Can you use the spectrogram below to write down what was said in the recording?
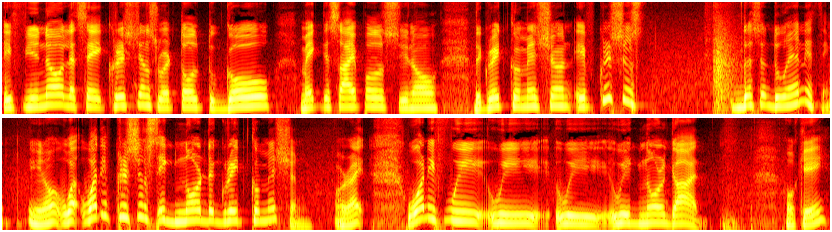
If you know, let's say Christians were told to go make disciples, you know, the Great Commission. If Christians doesn't do anything. You know, what what if Christians ignore the Great Commission? All right, what if we we we we ignore God? Okay,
